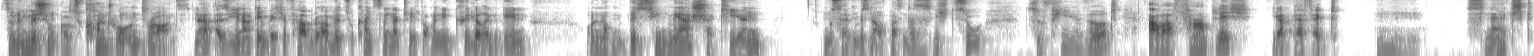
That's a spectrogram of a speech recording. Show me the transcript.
so eine Mischung aus Contour und Bronze. Ne? Also je nachdem, welche Farbe du haben willst. Du kannst dann natürlich auch in den kühleren gehen und noch ein bisschen mehr schattieren. Muss halt ein bisschen aufpassen, dass es nicht zu, zu viel wird. Aber farblich, ja, perfekt. Hm, snatched.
